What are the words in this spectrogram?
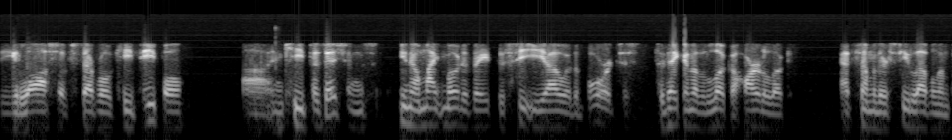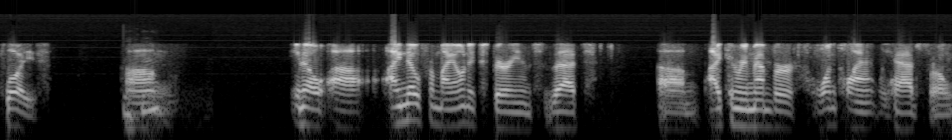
the loss of several key people uh, in key positions, you know, might motivate the CEO or the board to to take another look, a harder look, at some of their C-level employees. Mm-hmm. Um, you know, uh, I know from my own experience that um, I can remember one client we had for a,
